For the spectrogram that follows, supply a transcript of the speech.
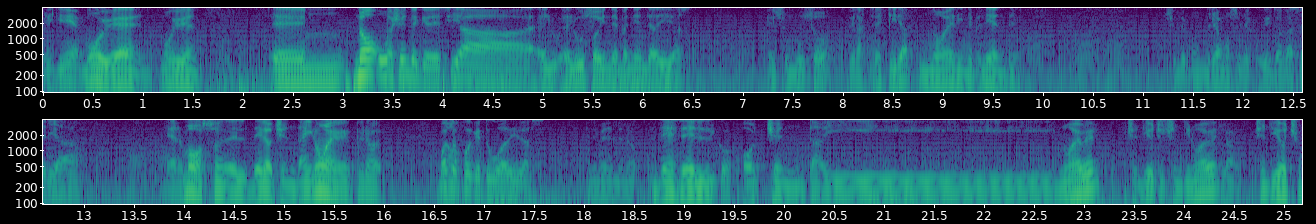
1500. Muy bien, muy bien. Eh, no, un oyente que decía el, el uso de Independiente Adidas. Es un buzo de las tres tiras, no es de Independiente. Si le pondríamos el escudito acá sería hermoso, del, del 89, pero ¿Cuándo no. fue que tuvo Adidas? Independiente, no. desde el 89, 88, 89, 88.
